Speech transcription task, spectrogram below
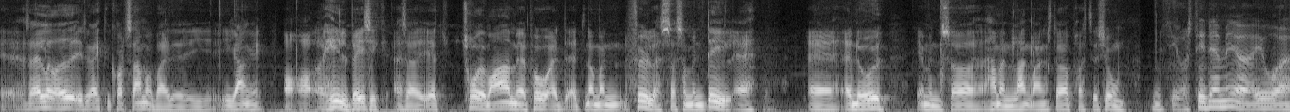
altså allerede et rigtig godt samarbejde i, i gang. Ikke? Og, og, og helt basic. Altså, jeg tror jo meget mere på, at, at når man føler sig som en del af, af, af noget, jamen så har man en langt, langt større præstation. Det er også det der med at, jo, at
